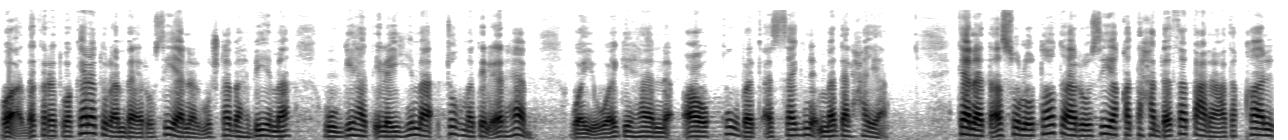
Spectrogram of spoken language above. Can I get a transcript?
وذكرت وكالة الأنباء الروسية أن المشتبه بهما وجهت إليهما تهمة الإرهاب ويواجهان عقوبة السجن مدى الحياة. كانت السلطات الروسية قد تحدثت عن اعتقال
